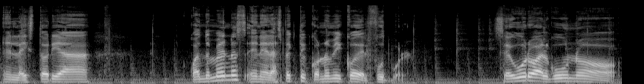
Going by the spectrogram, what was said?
en la historia, cuando menos en el aspecto económico del fútbol. Seguro alguno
